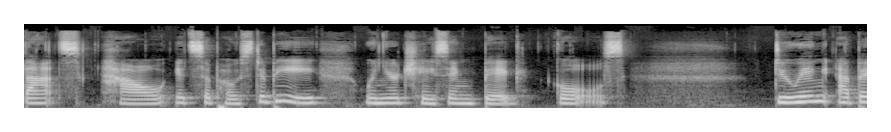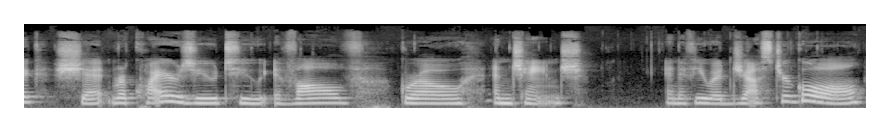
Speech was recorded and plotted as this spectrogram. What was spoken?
That's how it's supposed to be when you're chasing big goals. Doing epic shit requires you to evolve, grow, and change. And if you adjust your goal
